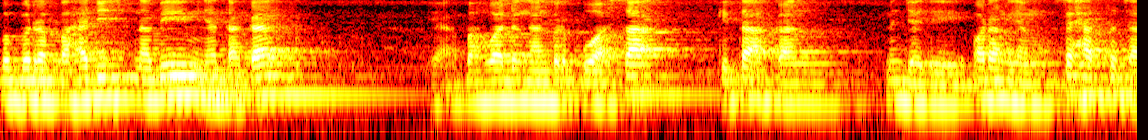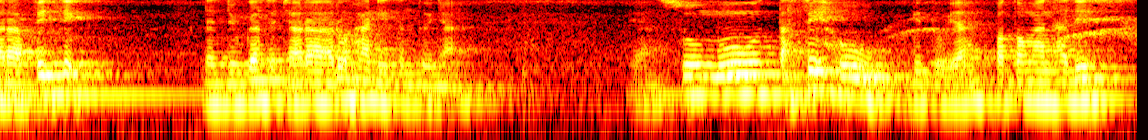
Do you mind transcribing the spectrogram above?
beberapa hadis Nabi menyatakan ya bahwa dengan berpuasa kita akan menjadi orang yang sehat secara fisik dan juga secara ruhani tentunya. Ya, sumu tasihu gitu ya, potongan hadis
